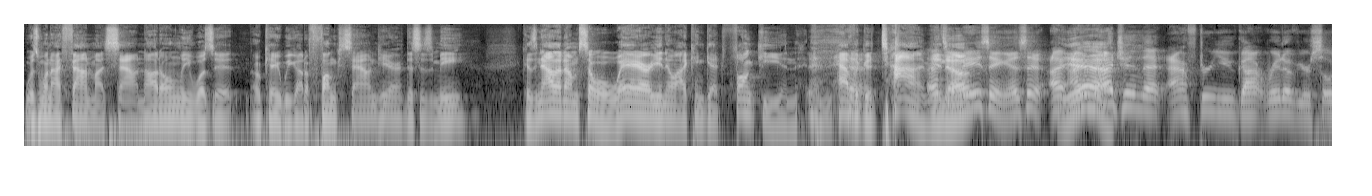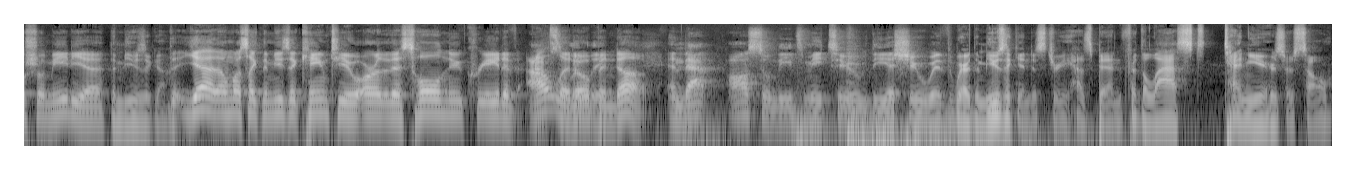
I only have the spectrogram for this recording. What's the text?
was when I found my sound. Not only was it okay, we got a funk sound here. This is me because now that I'm so aware, you know, I can get funky and, and have a good time. That's you know, amazing, isn't it? I, I imagine that after you got rid of your social media, the music. uh, th- yeah, almost like the music came to you, or this whole new creative outlet Absolutely. opened up. And that also leads me to the issue with where the music industry has been for the last 10 years or so.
